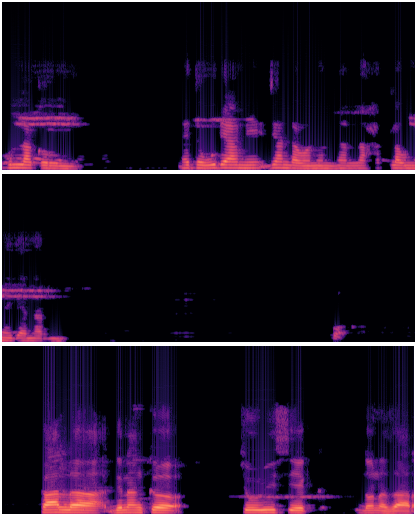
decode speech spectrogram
खुल्ला करून नाही तर उद्या आम्ही झेंडा वंदनाला हात लावून नाही देणार नाही काल दिनांक चोवीस एक दोन हजार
